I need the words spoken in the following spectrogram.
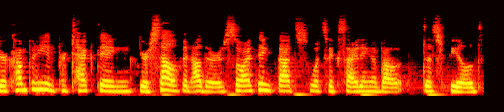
your company and protecting yourself and others. So I think that's what's exciting about this field.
